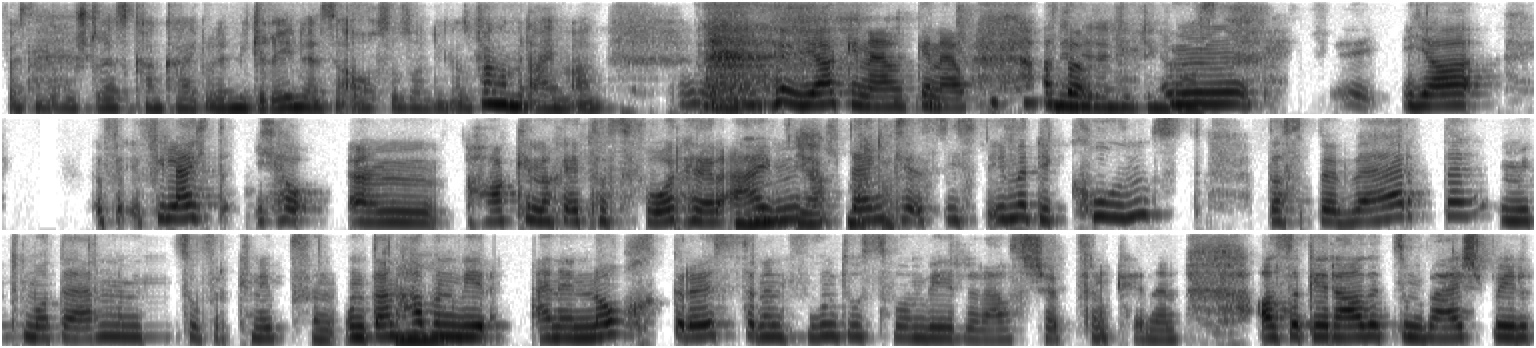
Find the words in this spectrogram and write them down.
weiß nicht, also Stresskrankheit oder Migräne ist ja auch so, so ein Ding. Also fangen wir mit einem an. ja, genau, genau. Also, ähm, ja, Vielleicht, ich ähm, hake noch etwas vorher mhm, ein. Ja, ich denke, das. es ist immer die Kunst, das Bewährte mit Modernem zu verknüpfen. Und dann mhm. haben wir einen noch größeren Fundus, wo wir daraus schöpfen können. Also gerade zum Beispiel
